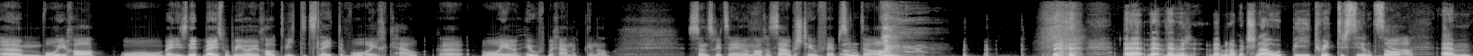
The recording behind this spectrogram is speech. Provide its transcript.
ähm, wo ich kann. Und wenn ich es nicht weiss, probiere ich euch halt weiterzuleiten, wo, euch äh, wo ihr Hilfe bekommt. Genau. Sonst jetzt einer machen Selbsthilfe-Webseite an. Äh, we- wenn, wir, wenn wir noch schnell bei Twitter sind und so, Ja. Ähm,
